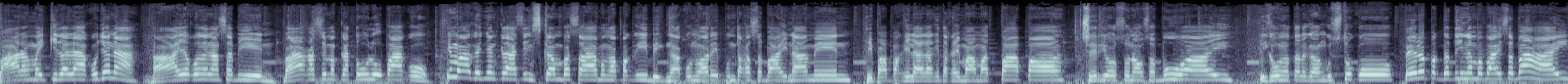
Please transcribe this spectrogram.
Parang may kilala ako dyan ah. Ayaw ko na lang sabihin. Baka kasi magkatulo pa ako. Yung mga ganyang klaseng scam ba sa mga pag-ibig na kunwari punta ka sa bahay namin, ipapakilala kita kay mama at papa, seryoso na ako sa buhay, ikaw na talaga ang gusto ko. Pero pagdating ng babae sa bahay,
